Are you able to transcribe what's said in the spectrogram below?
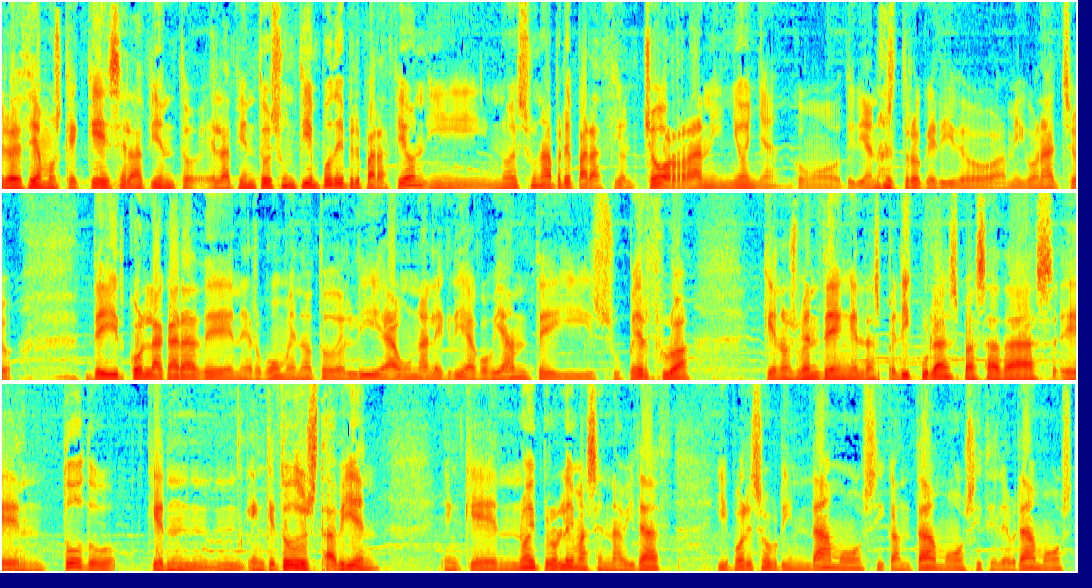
Pero decíamos que ¿qué es el Adviento? El Adviento es un tiempo de preparación y no es una preparación chorra ni ñoña, como diría nuestro querido amigo Nacho, de ir con la cara de energúmeno todo el día, una alegría agobiante y superflua que nos venden en las películas basadas en todo, que en, en que todo está bien, en que no hay problemas en Navidad y por eso brindamos y cantamos y celebramos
